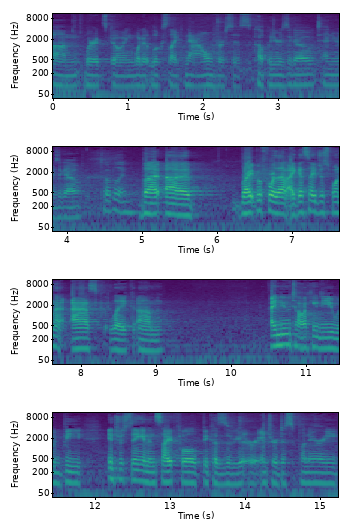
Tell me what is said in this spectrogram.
um, where it's going, what it looks like now versus a couple years ago, 10 years ago. Totally. But uh, right before that, I guess I just want to ask like, um, I knew talking to you would be interesting and insightful because of your interdisciplinary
